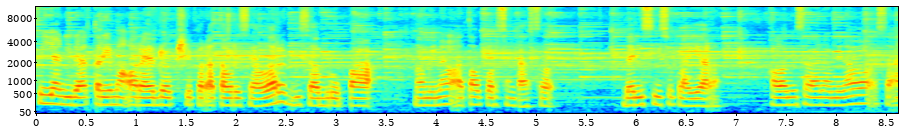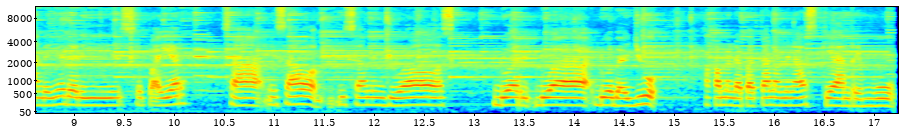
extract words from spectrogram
fee yang tidak terima oleh dropshipper atau reseller bisa berupa nominal atau persentase dari si supplier. Kalau misalnya nominal seandainya dari supplier misal bisa menjual dua, dua, dua baju akan mendapatkan nominal sekian ribu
